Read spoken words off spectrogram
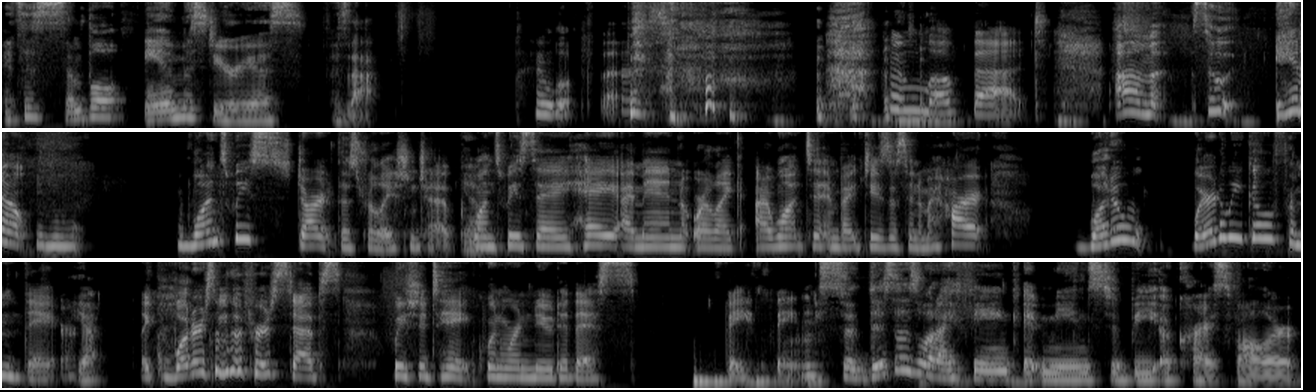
it's as simple and mysterious as that. I love that. I love that. Um, so Hanna, once we start this relationship, once we say, "Hey, I'm in," or like, "I want to invite Jesus into my heart," what do where do we go from there? Yeah. Like, what are some of the first steps we should take when we're new to this faith thing? So, this is what I think it means to be a Christ follower,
